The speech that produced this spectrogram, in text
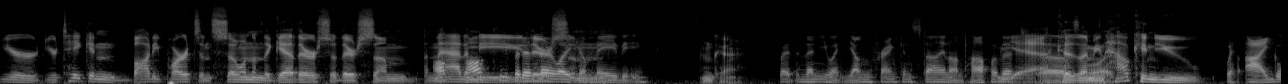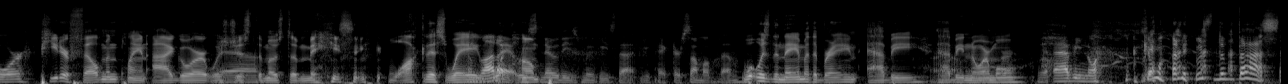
you're you're taking body parts and sewing them together, so there's some I'll, anatomy. I'll keep it in there there's like a maybe. Okay. But and then you went young Frankenstein on top of it. Yeah, because I mean, boy. how can you? With Igor. Peter Feldman playing Igor was Yeah. just the most amazing. Walk this way. I'm glad what I at hump? least know these movies that you picked, or some of them. What was the name of the brain? Abby. Abby Normal. Yeah, Abby Normal. Come on, it was the best.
